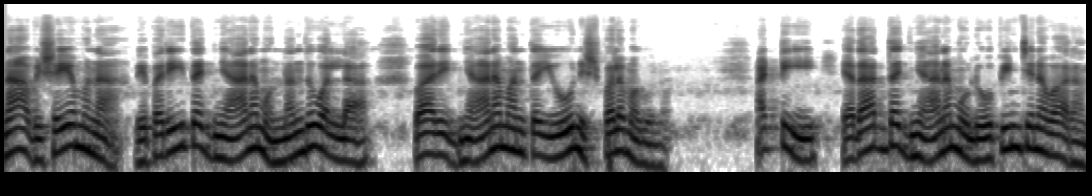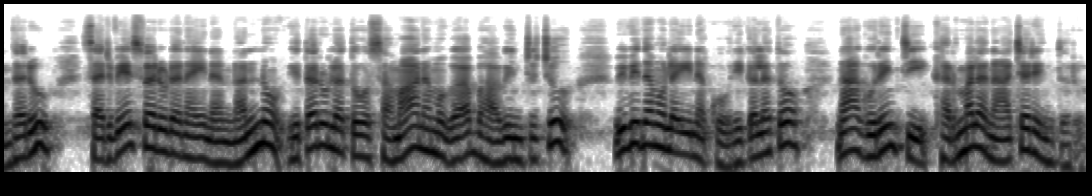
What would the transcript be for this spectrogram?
నా విషయమున విపరీత జ్ఞానమున్నందువల్ల వారి జ్ఞానమంతయు నిష్ఫలమగును. అట్టి యథార్థ జ్ఞానము లోపించిన వారందరూ సర్వేశ్వరుడనైన నన్ను ఇతరులతో సమానముగా భావించుచు వివిధములైన కోరికలతో నా గురించి కర్మలనాచరింతురు.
